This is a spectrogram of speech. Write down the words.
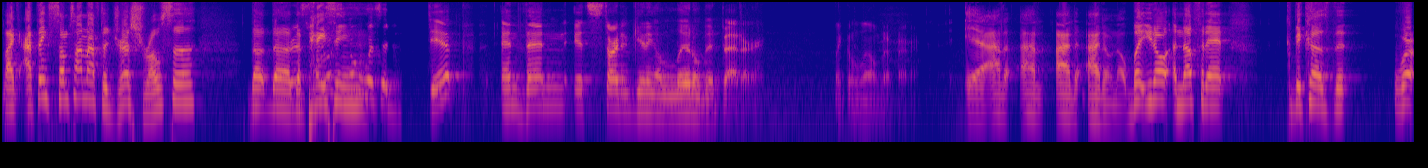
Like I think sometime after Dressrosa, the the the pacing was a dip, and then it started getting a little bit better, like a little bit better. Yeah, I, I, I, I don't know, but you know enough of that because the we're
